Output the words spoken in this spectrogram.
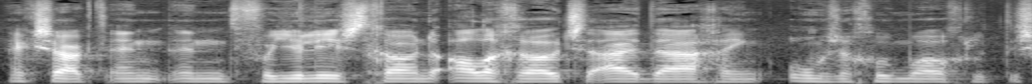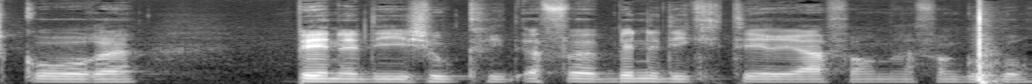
Exact. En, en voor jullie is het gewoon de allergrootste uitdaging om zo goed mogelijk te scoren binnen die, zoek, of, uh, binnen die criteria van, van Google.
